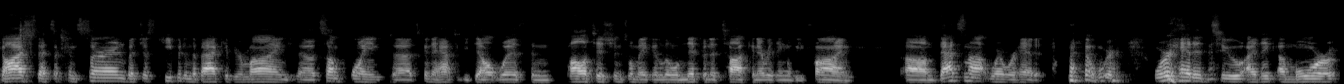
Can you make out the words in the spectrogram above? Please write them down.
Gosh, that's a concern, but just keep it in the back of your mind. Uh, at some point, uh, it's going to have to be dealt with, and politicians will make a little nip and a tuck, and everything will be fine. Um, that's not where we're headed. we're, we're headed to, I think, a more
